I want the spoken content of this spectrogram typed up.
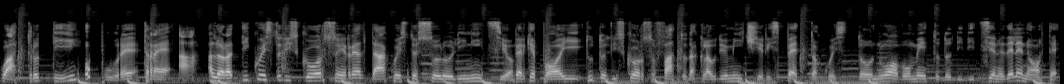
4D oppure 3A. Allora, di questo discorso in realtà questo è solo l'inizio, perché poi tutto il discorso fatto da Claudio Mici rispetto a questo nuovo metodo di dizione delle note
